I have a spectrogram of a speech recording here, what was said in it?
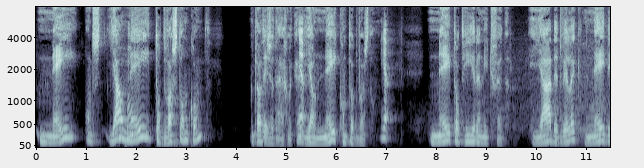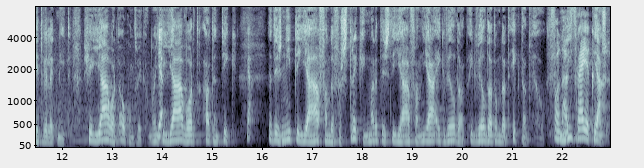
nee, ons, jouw mhm. nee tot wasdom komt. Dat is het eigenlijk. Hè? Jouw nee komt tot wasdom. Ja. Nee tot hier en niet verder. Ja, dit wil ik. Nee, dit wil ik niet. Dus je ja wordt ook ontwikkeld. Want je ja wordt authentiek. Het is niet de ja van de verstrikking, maar het is de ja van ja, ik wil dat. Ik wil dat omdat ik dat wil. Vanuit niet, vrije keuze. Ja,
